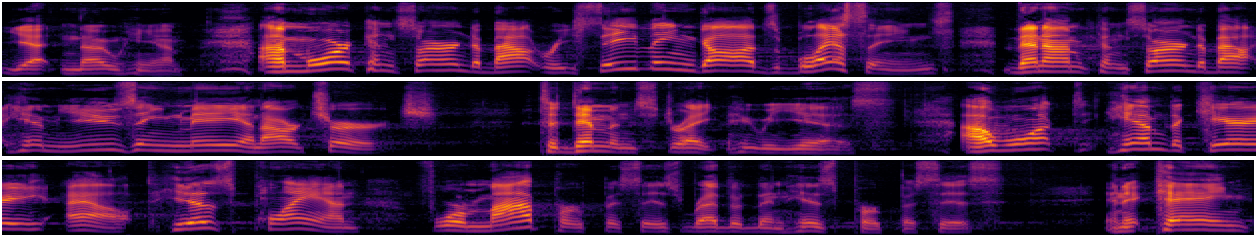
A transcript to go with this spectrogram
yet know Him. I'm more concerned about receiving God's blessings than I'm concerned about Him using me and our church to demonstrate who He is. I want Him to carry out His plan for my purposes rather than His purposes. And it came,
